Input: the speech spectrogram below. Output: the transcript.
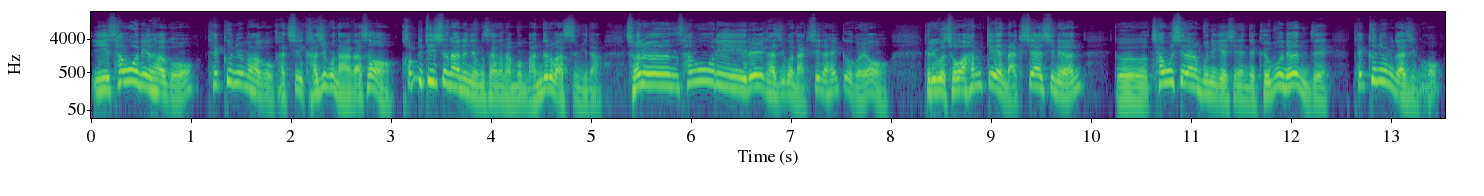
이 상호릴하고 테크늄하고 같이 가지고 나가서 컴피티션 하는 영상을 한번 만들어 봤습니다. 저는 상호릴을 가지고 낚시를 할 거고요. 그리고 저와 함께 낚시하시는 그 창호 씨라는 분이 계시는데 그분은 이제 테크늄 가지고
